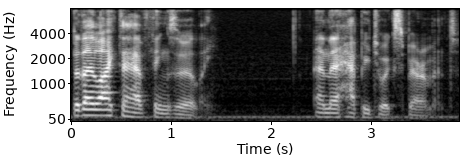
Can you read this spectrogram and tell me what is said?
but they like to have things early. And they're happy to experiment.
